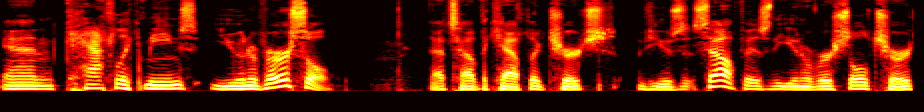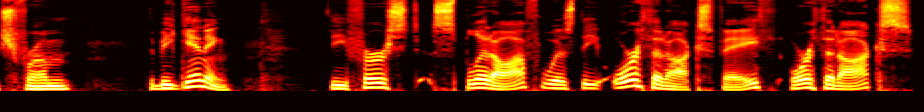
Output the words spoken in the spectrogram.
and Catholic means universal. That's how the Catholic Church views itself as the universal church from the beginning. The first split off was the Orthodox faith. Orthodox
